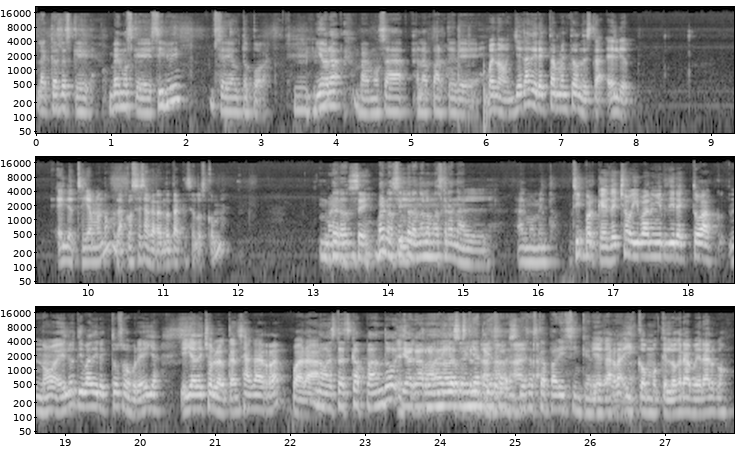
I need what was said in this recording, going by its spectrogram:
la cosa es que vemos que Sylvie se autopoda. Y ahora vamos a, a la parte de... Bueno, llega directamente donde está Elliot. Elliot se llama, ¿no? La cosa esa grandota que se los come. Bueno, pero, sí. Bueno, sí, Sí. pero no lo muestran al, al momento. Sí, porque de hecho iban a ir directo a... No, Elliot iba directo sobre ella. Y ella de hecho lo alcanza a agarrar para... No, está escapando y agarra Ah, de ella, sus ella empieza, tentáculos. Ah, empieza a ah. escapar y sin querer. Y agarra y como que logra ver algo,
